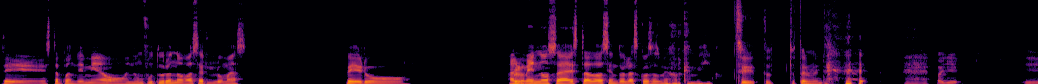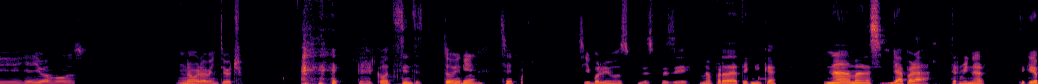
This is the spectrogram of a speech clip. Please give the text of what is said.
de esta pandemia o en un futuro no va a ser lo más. Pero al Pero- menos ha estado haciendo las cosas mejor que México. Sí, to- totalmente. Oye, y ya llevamos una hora veintiocho. ¿Cómo te sientes? ¿Todo bien? Bien. Sí. Sí, volvimos después de una parada técnica. Nada más, ya para terminar, te quería,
